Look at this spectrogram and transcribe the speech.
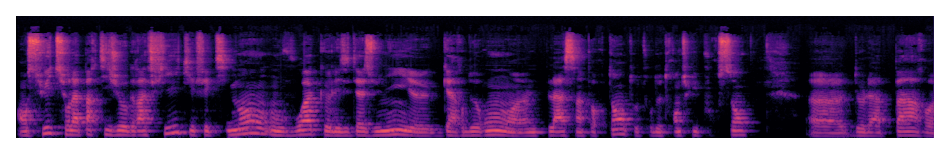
Ensuite, sur la partie géographique, effectivement, on voit que les États-Unis euh, garderont une place importante, autour de 38% de la part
